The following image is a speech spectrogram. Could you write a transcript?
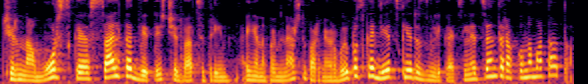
«Черноморская сальто-2023». А я напоминаю, что партнер выпуска – детский развлекательный центр Акуна Матата.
